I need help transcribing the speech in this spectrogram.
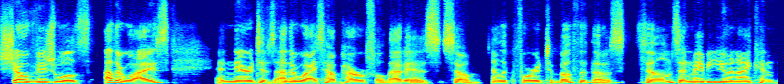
show visuals otherwise and narratives otherwise, how powerful that is. So I look forward to both of those films, and maybe you and I can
